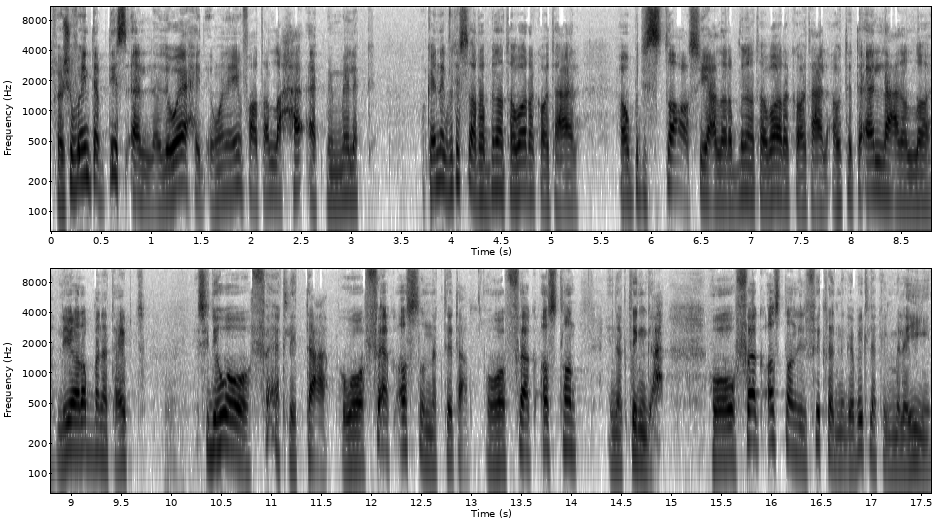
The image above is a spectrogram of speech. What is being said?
فشوف أنت بتسأل لواحد هو أنا ينفع أطلع حقك من مالك؟ وكأنك بتسأل ربنا تبارك وتعالى أو بتستعصي على ربنا تبارك وتعالى أو تتألى على الله. ليه يا رب أنا تعبت؟ يا سيدي هو وفقك للتعب هو وفقك أصلا إنك تتعب هو وفقك أصلا إنك تنجح هو وفقك أصلا للفكرة إن جابت لك الملايين.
